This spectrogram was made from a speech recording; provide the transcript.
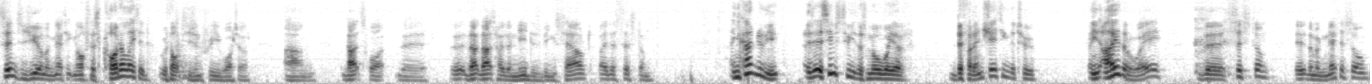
since geomagnetic north is correlated with oxygen-free water, um, that's, what the, that, that's how the need is being served by the system. And you can't really, it seems to me there's no way of differentiating the two. I mean, either way, the system, the magnetosome,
